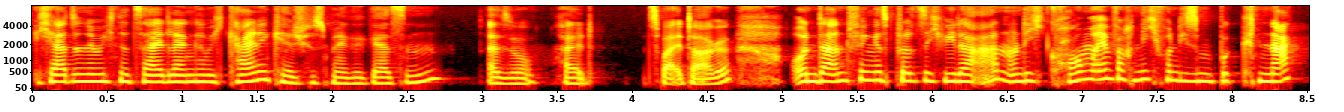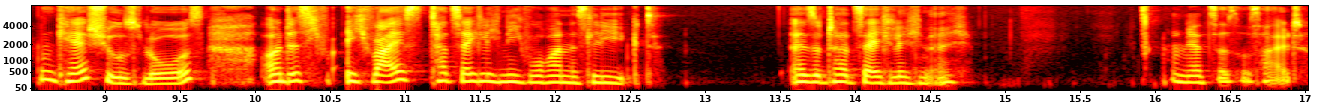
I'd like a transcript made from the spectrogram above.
Ich hatte nämlich eine Zeit lang, habe ich keine Cashews mehr gegessen. Also halt zwei Tage. Und dann fing es plötzlich wieder an und ich komme einfach nicht von diesem beknackten Cashews los. Und ich, ich weiß tatsächlich nicht, woran es liegt. Also tatsächlich nicht. Und jetzt ist es halt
